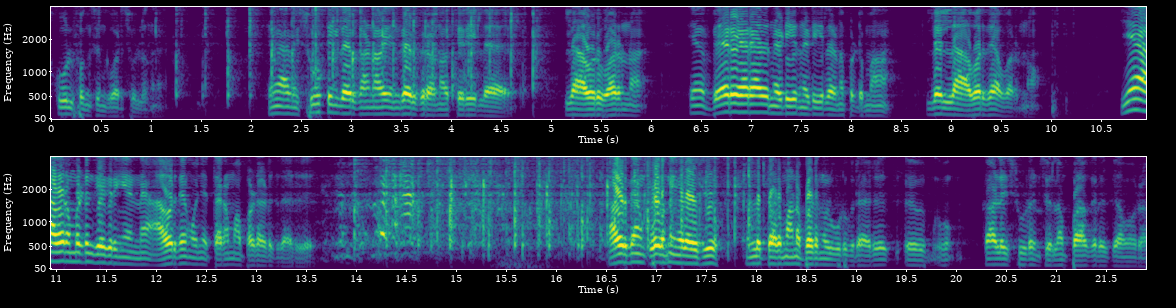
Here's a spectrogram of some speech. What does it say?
ஸ்கூல் ஃபங்க்ஷனுக்கு வர சொல்லுங்கள் ஏன்னா அவன் ஷூட்டிங்கில் இருக்கானோ எங்கே இருக்கிறானோ தெரியல. இல்லை அவர் வரணும். ஏன் வேறு யாராவது நடிகர் நடிகர் அனுப்பட்டுமா? இல்லை இல்லை அவர் தான் வரணும். ஏன் அவரை மட்டும் கேட்குறீங்க என்ன? அவர் தான் கொஞ்சம் தரமாக படம் எடுக்கிறாரு. அவர் தான் குழந்தைங்களை வச்சு நல்ல தரமான படங்கள் கொடுக்குறாரு. காலேஜ் ஸ்டூடெண்ட்ஸ் எல்லாம் பார்க்குறதுக்கு அவரை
